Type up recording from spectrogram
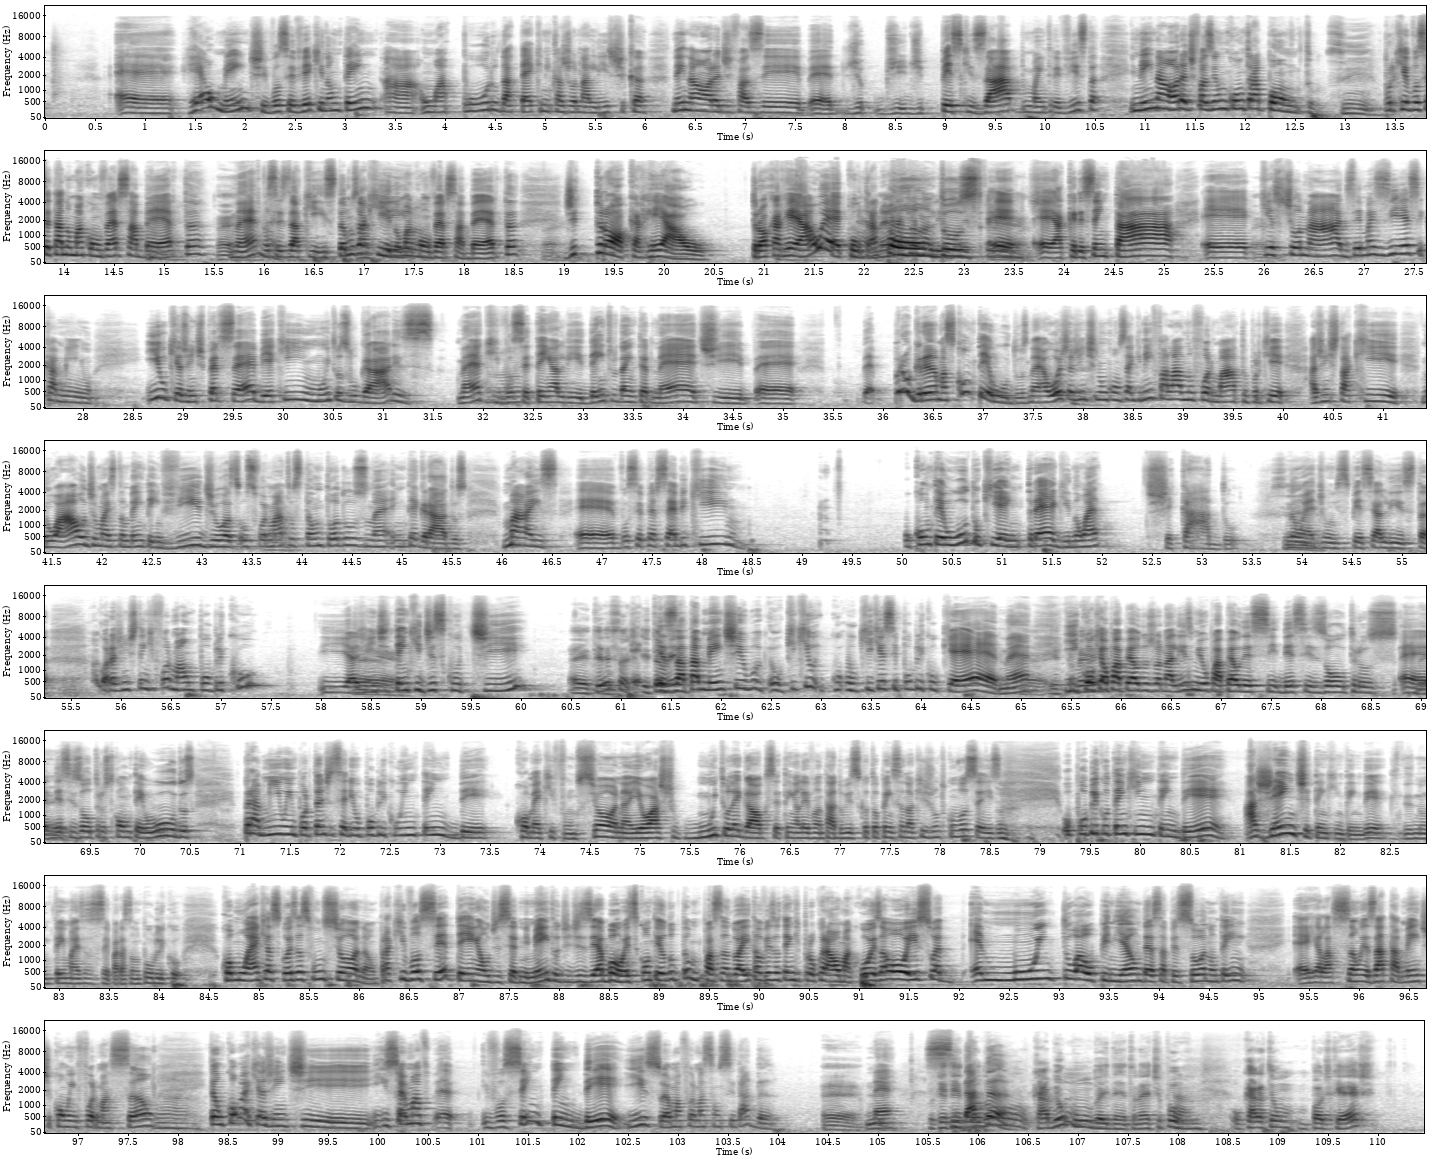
É, realmente você vê que não tem ah, um apuro da técnica jornalística, nem na hora de fazer, é, de, de- de pesquisar uma entrevista, e nem na hora de fazer um contraponto. Sim. Porque você está numa conversa aberta, É. né? Vocês aqui, estamos aqui, Aqui numa conversa aberta de troca real. Troca real é é contrapontos, é, é é acrescentar, é, questionar, dizer, mas e esse caminho? E o que a gente percebe é que em muitos lugares, né, que você tem ali dentro da internet, é, é, programas, conteúdos, né? Hoje a gente não consegue nem falar no formato, porque a gente está aqui no áudio, mas também tem vídeo, as- os formatos estão todos né, integrados. Mas é, você percebe que o conteúdo que é entregue não é checado, Sim. não é de um especialista. Agora a gente tem que formar um público e a É. gente tem que discutir É interessante. E também, exatamente o, o, que, que, o que, que esse público quer, né? É, e e também- qual que é o papel do jornalismo e o papel desse, desses, outros, é, desses outros conteúdos. Para mim, o importante seria o público entender como é que funciona, e eu acho muito legal que você tenha levantado isso, que eu tô pensando aqui junto com vocês. o público tem que entender, a gente tem que entender, não tem mais essa separação do público, como é que as coisas funcionam, para que você tenha o discernimento de dizer, ah, bom, esse conteúdo que estão passando aí, talvez eu tenha que procurar uma coisa, ou isso é, é muito a opinião dessa pessoa, não tem é, relação exatamente com informação. Então, como é que a gente. Isso é uma. é, e você entender isso é uma formação cidadã, É. né? Porque cidadã. tem todo um, cabe um mundo aí dentro, né? Tipo, Cabe. o cara tem um podcast,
